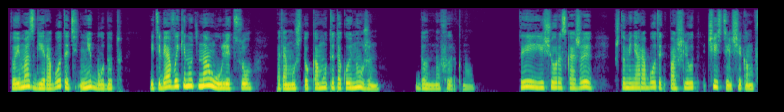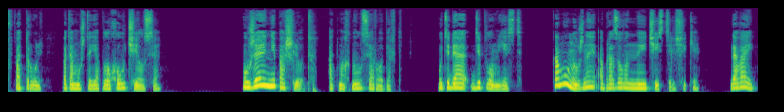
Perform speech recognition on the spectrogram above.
то и мозги работать не будут, и тебя выкинут на улицу, потому что кому ты такой нужен?» Донно фыркнул. Ты еще расскажи, что меня работать пошлют чистильщиком в патруль, потому что я плохо учился». «Уже не пошлют», — отмахнулся Роберт. «У тебя диплом есть. Кому нужны образованные чистильщики? Давай,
